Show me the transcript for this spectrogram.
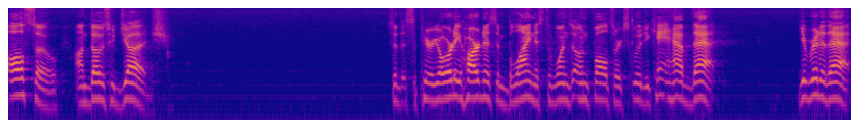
also on those who judge. So that superiority, hardness, and blindness to one's own faults are excluded. You can't have that. Get rid of that.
